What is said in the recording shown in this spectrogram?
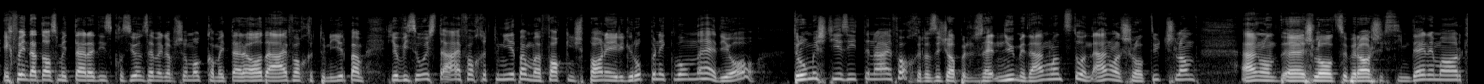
ich finde auch das mit dieser Diskussion, das haben wir glaube schon mal gehabt, mit dieser, ah, der einfachen Turnierbaum. Ja, wieso ist der einfache Turnierbaum, weil fucking Spanien ihre Gruppe nicht gewonnen hat? Ja, darum ist diese Seite einfacher. Das, ist aber, das hat nichts mit England zu tun. England schlägt Deutschland, England äh, schlägt das Überraschungsteam Dänemark.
